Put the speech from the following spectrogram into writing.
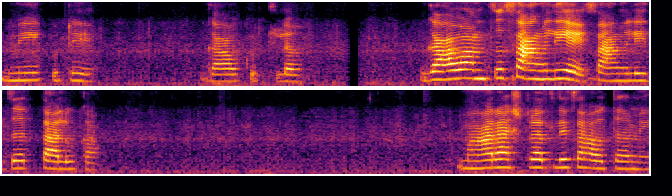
मी कुठे? गाव कुठलं? गाव आमचं सांगली आहे सांगली जत तालुका. महाराष्ट्रातलेच आहोत आम्ही.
